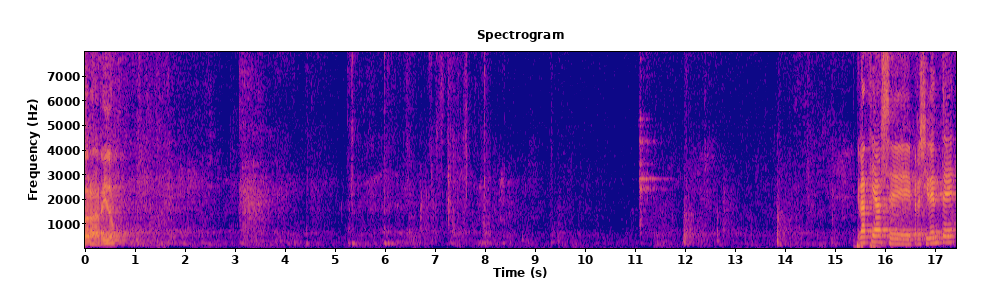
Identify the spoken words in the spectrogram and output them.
Garrido. Gracias, eh, presidente.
